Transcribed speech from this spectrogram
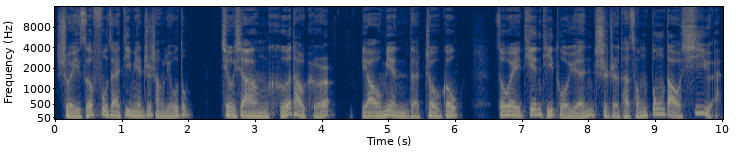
水则附在地面之上流动，就像核桃壳表面的皱沟。所谓天体椭圆，是指它从东到西远。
